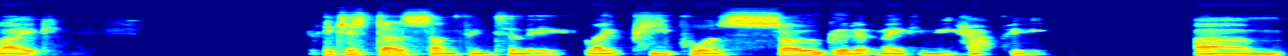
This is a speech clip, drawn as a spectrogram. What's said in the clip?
Like it just does something to me. Like people are so good at making me happy. Um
